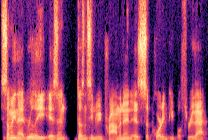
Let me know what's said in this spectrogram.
something that really isn't doesn't seem to be prominent is supporting people through that.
